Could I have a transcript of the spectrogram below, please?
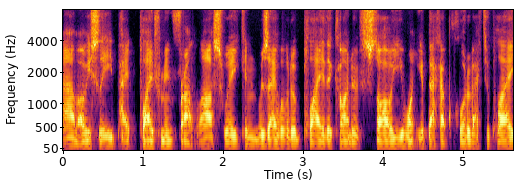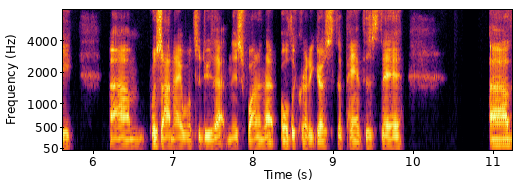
Um, obviously, he played from in front last week and was able to play the kind of style you want your backup quarterback to play um, was unable to do that in this one, and that all the credit goes to the Panthers there. Uh,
